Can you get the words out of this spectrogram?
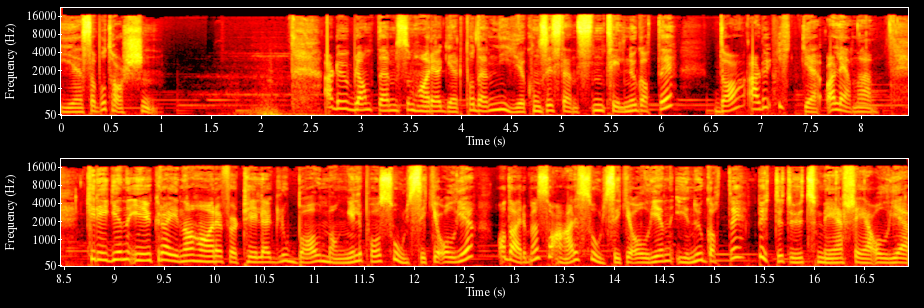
i sabotasjen. Er du blant dem som har reagert på den nye konsistensen til Nugatti? Da er du ikke alene. Krigen i Ukraina har ført til global mangel på solsikkeolje, og dermed så er solsikkeoljen i Nugatti byttet ut med skjeolje.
